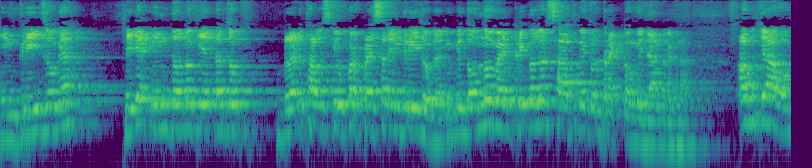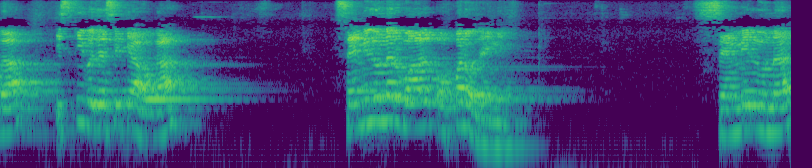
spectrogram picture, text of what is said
increase हो गया। ठीक है? इन दोनों के अंदर जो ब्लड था, उसके ऊपर प्रेशर इंक्रीज हो गया, क्योंकि दोनों वेंट्रिकुलर साथ में कॉन्ट्रैक्ट होंगे, ध्यान रखना। अब क्या होगा? इसकी वजह से क्या होगा? सेमिलुनर वाल ओपन हो जाएँगे। सेमिलुनर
